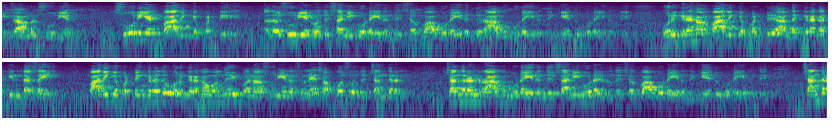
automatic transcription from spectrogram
எக்ஸாம்பிள் சூரியன். சூரியன் பாதிக்கப்பட்டு அதாவது சூரியன் வந்து சனி கூட இருந்து செவ்வாய் கூட இருந்து ராகு கூட இருந்து கேது கூட இருந்து ஒரு கிரகம் பாதிக்கப்பட்டு அந்த கிரகத்தின் தசை. பாதிக்கப்பட்டுங்கிறது ஒரு கிரகம் வந்து இப்போ நான் சூரியனை சொன்னேன் சப்போஸ் வந்து சந்திரன். சந்திரன் ராகு கூட இருந்து சனி கூட இருந்து செவ்வாய் கூட இருந்து கேது கூட இருந்து. சந்திர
